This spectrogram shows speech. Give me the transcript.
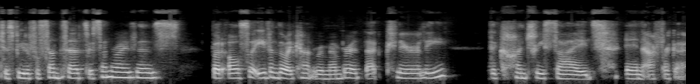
just beautiful sunsets or sunrises. But also, even though I can't remember it that clearly, the countryside in Africa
